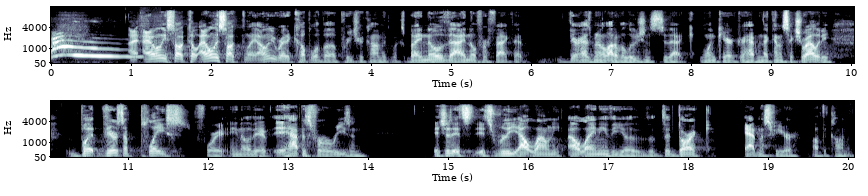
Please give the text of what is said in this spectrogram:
I, I only saw a couple. I only saw like I only read a couple of uh, preacher comic books, but I know that I know for a fact that there has been a lot of allusions to that one character having that kind of sexuality. But there's a place for it. You know, it, it happens for a reason. It's just it's it's really outlining outlining the uh, the, the dark atmosphere of the comic.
